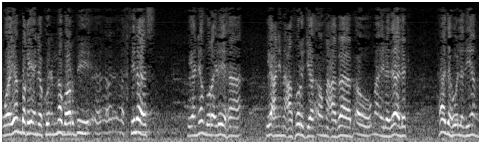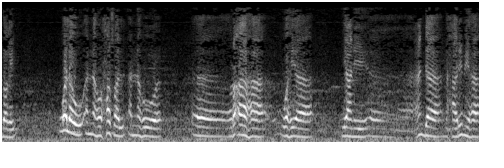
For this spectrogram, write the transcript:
وينبغي أن يكون النظر باختلاس بأن ينظر إليها يعني مع فرجة أو مع باب أو ما إلى ذلك. هذا هو الذي ينبغي. ولو أنه حصل أنه آه، رآها وهي يعني آه، عند محارمها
